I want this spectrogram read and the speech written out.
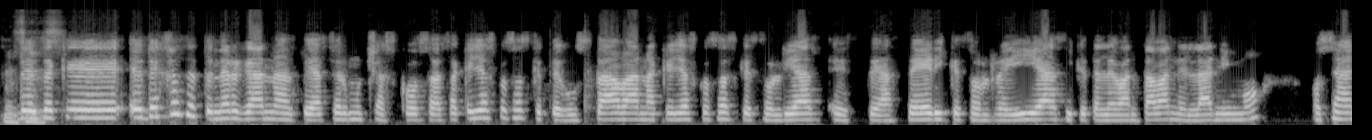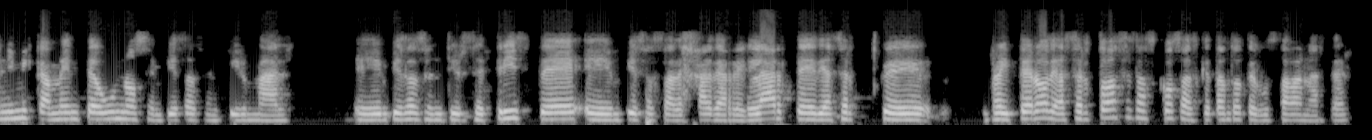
Desde que eh, dejas de tener ganas de hacer muchas cosas, aquellas cosas que te gustaban, aquellas cosas que solías este, hacer y que sonreías y que te levantaban el ánimo, o sea, anímicamente uno se empieza a sentir mal, eh, empieza a sentirse triste, eh, empiezas a dejar de arreglarte, de hacer, reitero, de hacer todas esas cosas que tanto te gustaban hacer.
